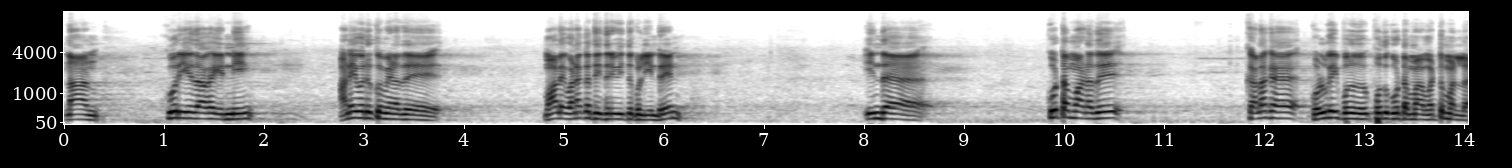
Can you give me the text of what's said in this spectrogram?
நான் கூறியதாக எண்ணி அனைவருக்கும் எனது மாலை வணக்கத்தை தெரிவித்துக் கொள்கின்றேன். இந்த கூட்டமானது கழக கொள்கை பொது பொதுக்கூட்டம் மட்டுமல்ல.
